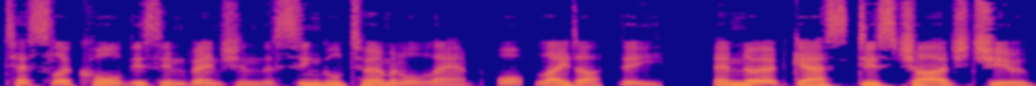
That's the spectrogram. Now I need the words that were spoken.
Tesla called this invention the single-terminal lamp, or, later, the inert gas discharge tube.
